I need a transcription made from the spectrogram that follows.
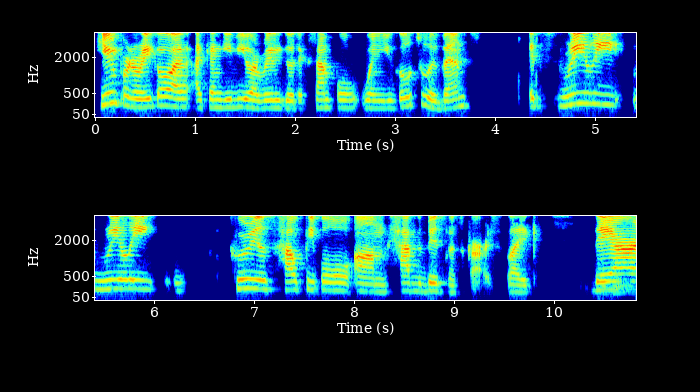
here in puerto rico I, I can give you a really good example. When you go to events it's really really curious how people um, have the business cards. Like they mm-hmm. are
